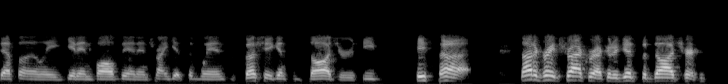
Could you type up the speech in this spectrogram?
definitely get involved in and try and get some wins, especially against the Dodgers. He he's not not a great track record against the Dodgers.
